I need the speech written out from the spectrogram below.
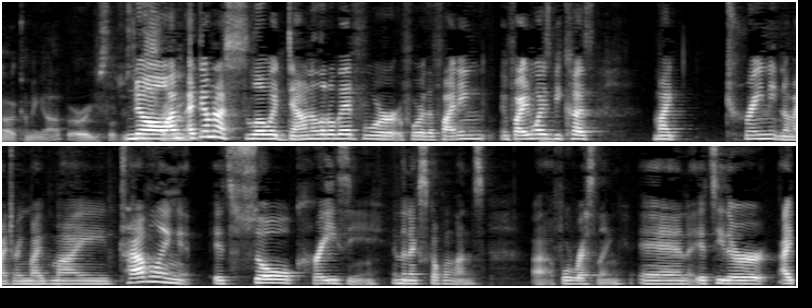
uh, coming up or are you still just No, I'm. I think I'm gonna slow it down a little bit for for the fighting and fighting wise because my training, no, my training, my my traveling, it's so crazy in the next couple months uh, for wrestling, and it's either I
